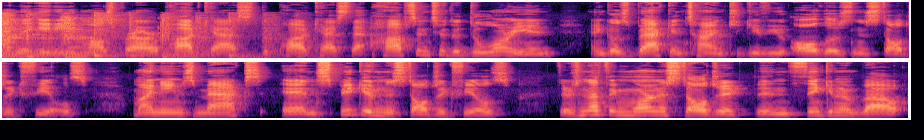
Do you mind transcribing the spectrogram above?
on the 88 Miles Per Hour podcast, the podcast that hops into the DeLorean and goes back in time to give you all those nostalgic feels. My name's Max, and speaking of nostalgic feels, there's nothing more nostalgic than thinking about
